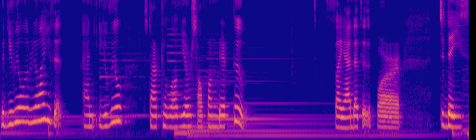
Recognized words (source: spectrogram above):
but you will realize it and you will start to love yourself from there too. So, yeah, that's it for today's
